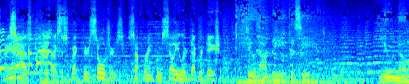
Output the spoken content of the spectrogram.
I asked because I suspect there's soldiers suffering from cellular degradation. Do not be deceived. You know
